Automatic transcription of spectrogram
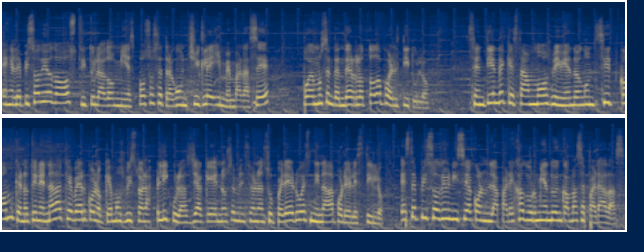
En el episodio 2, titulado Mi esposo se tragó un chicle y me embaracé, podemos entenderlo todo por el título. Se entiende que estamos viviendo en un sitcom que no tiene nada que ver con lo que hemos visto en las películas, ya que no se mencionan superhéroes ni nada por el estilo. Este episodio inicia con la pareja durmiendo en camas separadas.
